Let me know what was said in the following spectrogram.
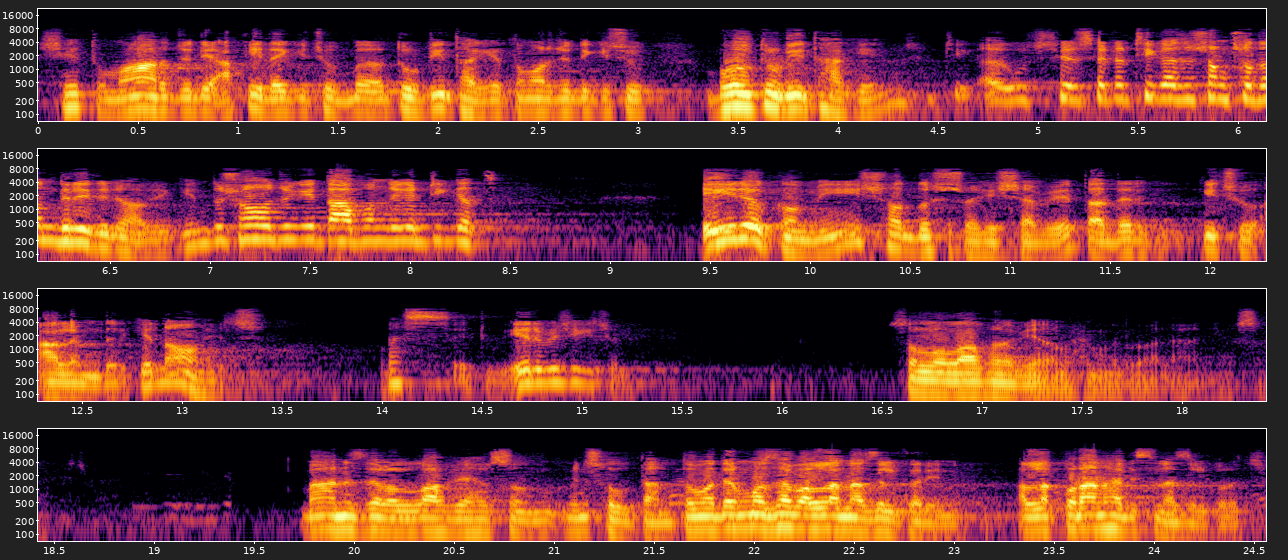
সে তোমার যদি আকিদায় কিছু ত্রুটি থাকে, তোমার যদি কিছু ভুল ত্রুটি থাকে সেটা ঠিক আছে, সংশোধন ধীরে ধীরে হবে। কিন্তু সহযোগিতা আপন জায়গায় ঠিক আছে। এইরকমই সদস্য হিসাবে তাদের কিছু আলেমদেরকে নেওয়া হয়েছে। ব্যাস, এটুকু। এর বেশি কিছু নেই সুলতান। তোমাদের মজাব আল্লাহ নাজিল করেনি। আল্লাহ কোরআন, হাদিস নাজিল করেছে।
